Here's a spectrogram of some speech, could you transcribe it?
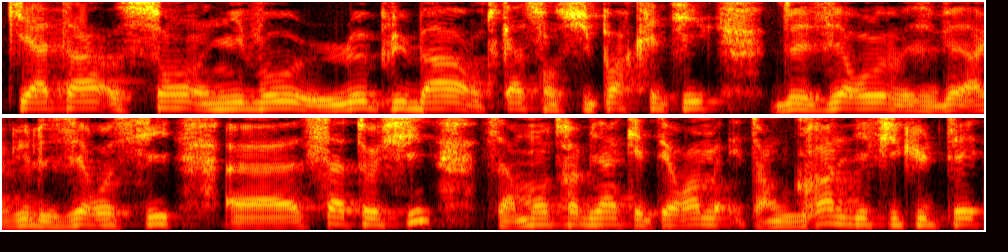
qui atteint son niveau le plus bas, en tout cas son support critique de 0,06 euh, Satoshi. Ça montre bien qu'Ethereum est en grande difficulté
